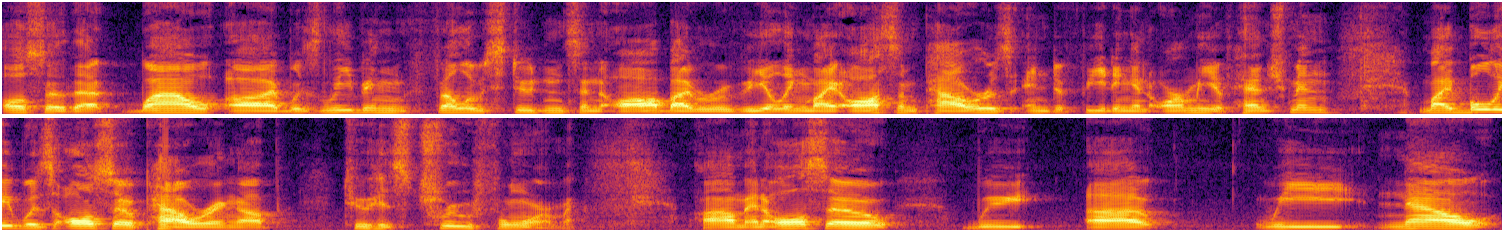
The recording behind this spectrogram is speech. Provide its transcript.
also that while I was leaving fellow students in awe by revealing my awesome powers and defeating an army of henchmen, my bully was also powering up to his true form. Um, and also, we uh, we now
